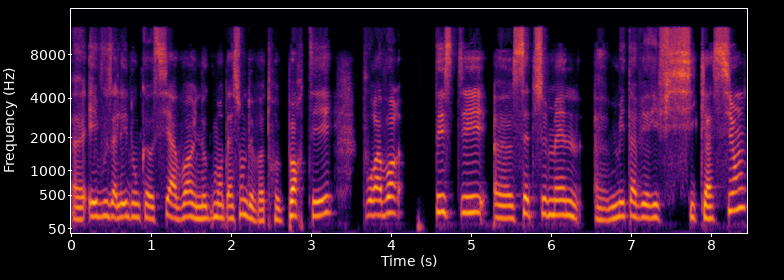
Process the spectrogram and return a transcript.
et vous allez donc aussi avoir une augmentation de votre portée pour avoir testé euh, cette semaine euh, métavérification.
